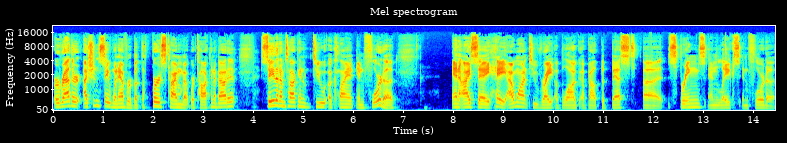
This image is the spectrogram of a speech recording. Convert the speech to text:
or rather, I shouldn't say whenever, but the first time that we're talking about it, say that I'm talking to a client in Florida and I say, hey, I want to write a blog about the best uh, springs and lakes in Florida.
